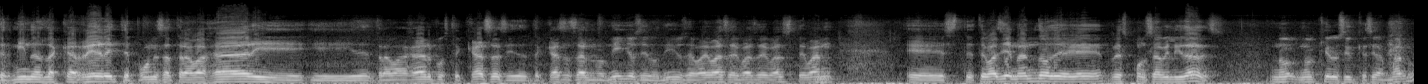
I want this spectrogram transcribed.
terminas la carrera y te pones a trabajar y, y de trabajar pues te casas y de te casas salen los niños y los niños se van y vas, y vas, y vas, te van, este, te vas llenando de responsabilidades. No, no quiero decir que sea malo,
